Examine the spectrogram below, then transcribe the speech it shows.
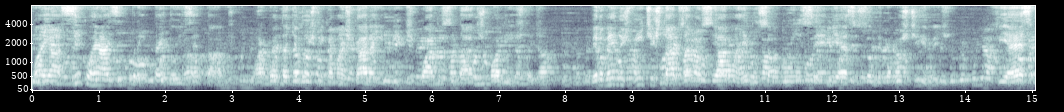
vai a R$ 5,32. A conta de luz fica mais cara em 24 cidades paulistas. Pelo menos 20 estados anunciaram a redução do ICMS sobre combustíveis. Fiesp,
